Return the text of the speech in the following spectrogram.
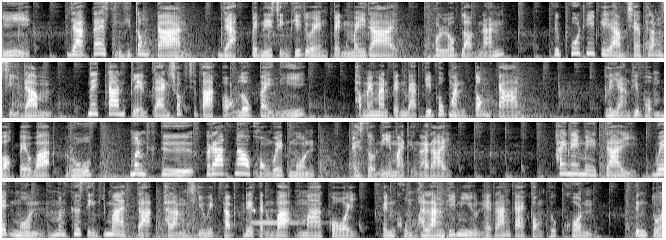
มี อยากได้สิ่งที่ต้องการ อยากเป็นในสิ่งที่ตัวเองเป็นไม่ได้ คนลบเหล่านั้น คือผู้ที่พยายามใช้พลังสีดำในการเปลี่ยนแปลงโชคชะตาของโลกใบนี้ทำให้มันเป็นแบบที่พวกมันต้องการและอย่างที่ผมบอกไปว่ารูฟมันคือรากเหง้าของเวทมนต์ไอ้ส่วนนี้หมายถึงอะไรายในเมจัย เวทมนต์มันคือสิ่งที่มาจากพลังชีวิตครับ เรียกกันว่ามาโกย เป็นขุมพลังที่มีอยู่ในร่างกายของทุกคน ซึ่งตัว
